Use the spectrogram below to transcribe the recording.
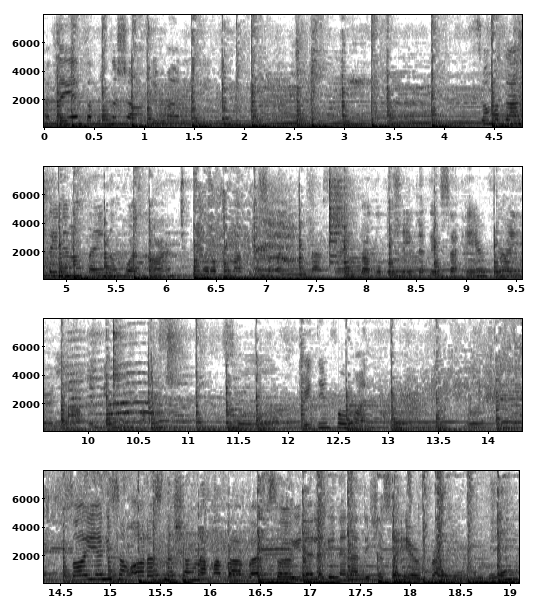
At ayan, tapos na siyang i-marinate. So, mag-aantay na lang tayo ng 1 hour para kumapit sa kanyang lasa bago ko siya ilagay sa air fryer na aking box. So, waiting for 1 hour. So, ayan, isang oras na siyang nakababad. So, ilalagay na natin siya sa air fryer. And then,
